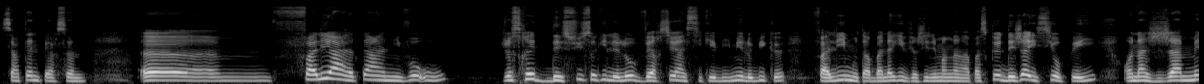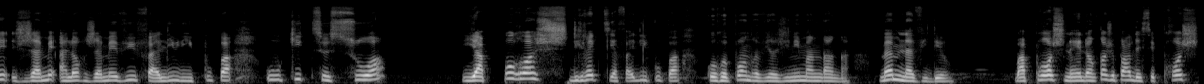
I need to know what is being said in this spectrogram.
certaines personnes. Euh, Fali a atteint un niveau où je serais déçu ce qu'il est l'autre version Sikebimi, le but que Fali Mutabandaki Virginie Manganga. Parce que déjà ici au pays, on n'a jamais, jamais, alors jamais vu Fali Lipupa ou qui que ce soit. Il y a proche direct, il y a Fali Lipupa qu'on répondre Virginie Manganga. Même la vidéo. Bah, proche, donc quand je parle de ses proches,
